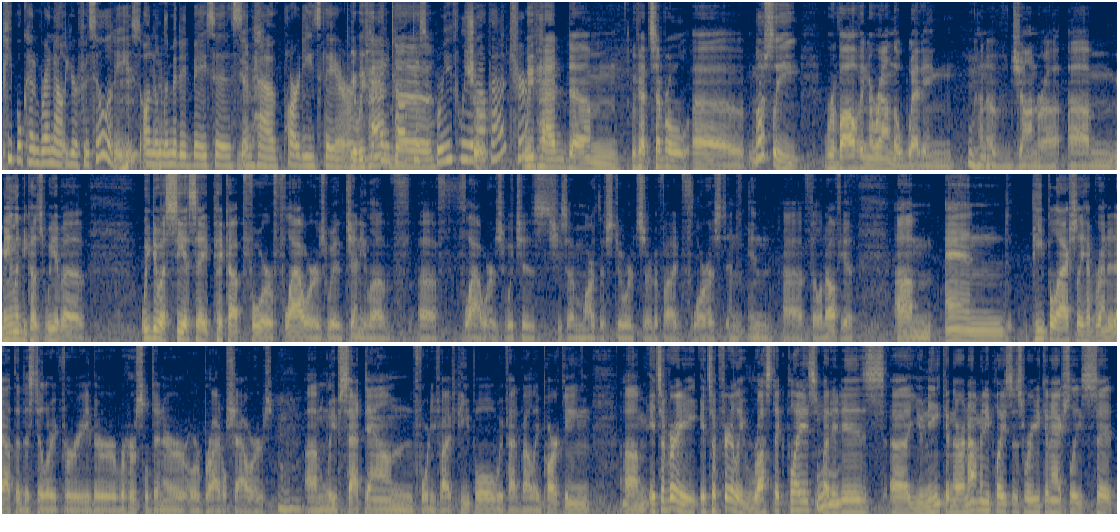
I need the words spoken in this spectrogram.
people can rent out your facilities on a yep. limited basis and have parties there. Yeah, we've had. Can you talk uh, us briefly sure. about that? Sure. We've had um, we've had several, uh, mostly revolving around the wedding Mm-hmm. kind of genre, um, mainly because we have a we do a CSA pickup for flowers with Jenny Love uh, Flowers, which is she's a Martha Stewart certified florist in in uh, Philadelphia, um, and people actually have rented out the distillery for either rehearsal dinner or bridal showers. Um, we've sat down 45 people. We've had valet parking. Um, it's a very, it's a fairly rustic place, but it is uh, unique, and there are not many places where you can actually sit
